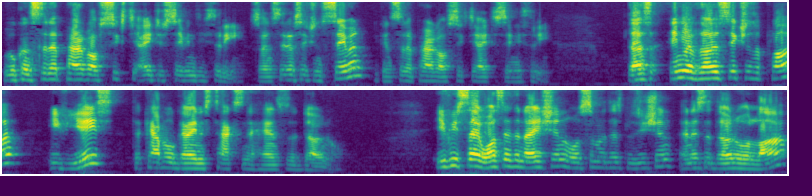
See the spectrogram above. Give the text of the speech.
we'll consider paragraph 68 to 73. So instead of section 7, we consider paragraph 68 to 73. Does any of those sections apply? If yes, the capital gain is taxed in the hands of the donor. If we say, was there donation or similar disposition, and is the donor alive?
